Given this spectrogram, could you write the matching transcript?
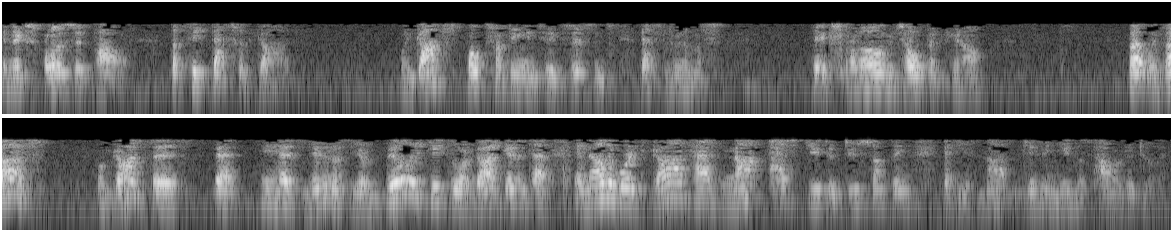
an explosive power. But see, that's with God. When God spoke something into existence, that's dunamis. It explodes open, you know. But with us, when God says that He has given us the ability to a God given task, in other words, God has not asked you to do something that He has not given you the power to do it.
